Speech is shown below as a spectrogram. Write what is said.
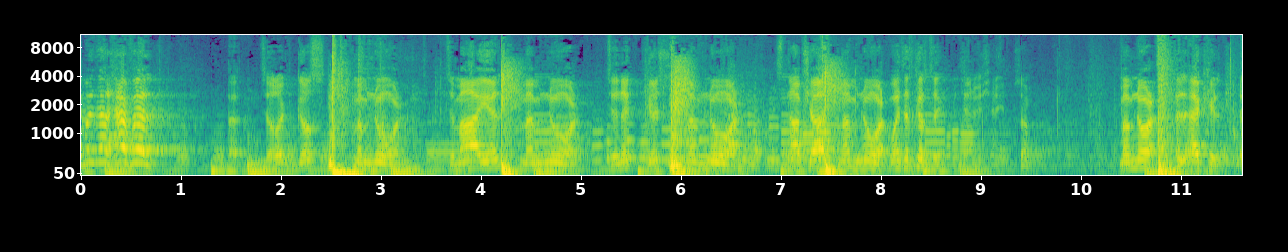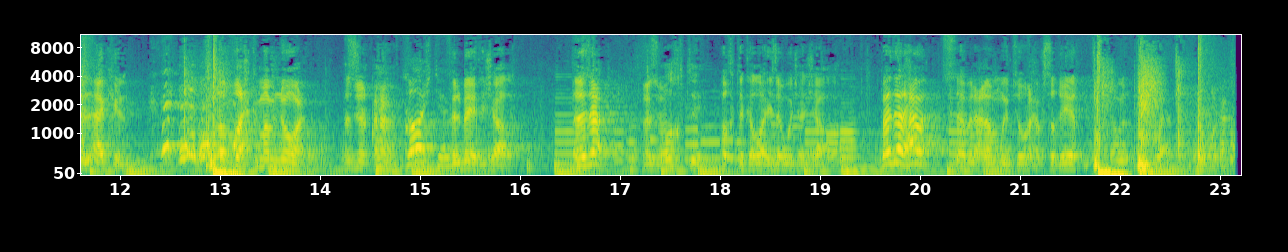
بدأ الحفل. ترقص ممنوع تمايل ممنوع تنكس ممنوع سناب شات ممنوع. وين تذكرتك 22 ممنوع الأكل الأكل. الضحك ممنوع. زوجتي. في البيت إن شاء الله. ازع ازع أختي. أختك الله يزوجها إن شاء الله. بدل الحفل. تستهبل على أمي مسوي روحك صغير.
